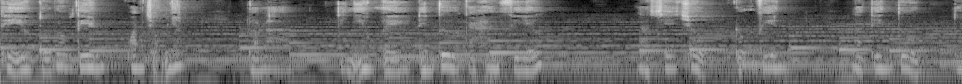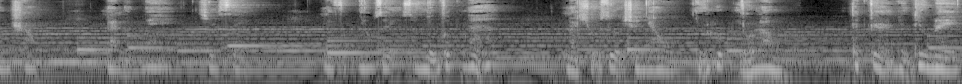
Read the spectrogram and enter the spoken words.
thì yếu tố đầu tiên, quan trọng nhất đó là tình yêu ấy đến từ cả hai phía. Là che chở, động viên, là tin tưởng, tôn trọng, là lắng nghe, chia sẻ, là vực nhau dậy sau những vấp ngã, là chỗ dựa cho nhau những lúc yếu lòng. Tất cả những điều này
